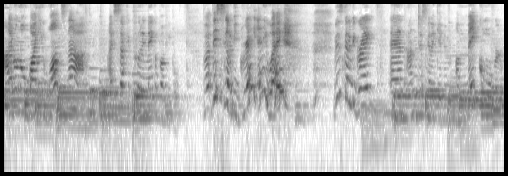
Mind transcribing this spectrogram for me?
I don't know why he wants that. I suck at putting makeup on people. But this is gonna be great anyway. this is gonna be great, and I'm just gonna give him a makeover.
